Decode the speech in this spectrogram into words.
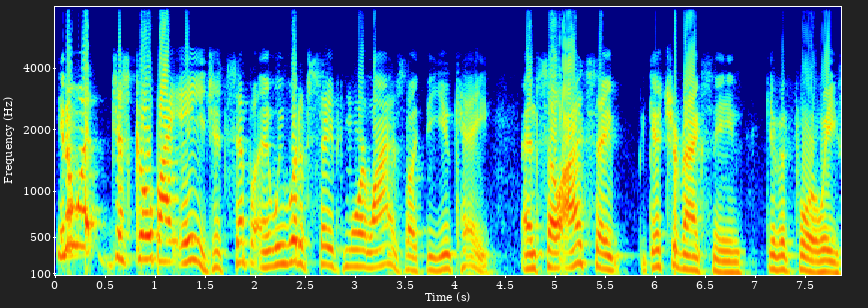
You know what? Just go by age. It's simple. And we would have saved more lives like the UK. And so I say get your vaccine, give it four weeks,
